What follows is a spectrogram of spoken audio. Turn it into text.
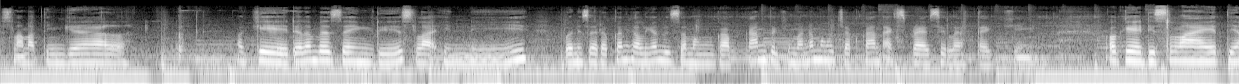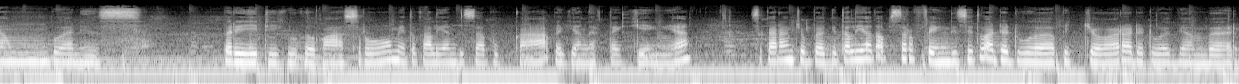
selamat tinggal. Oke, dalam bahasa Inggris setelah ini Bu Anis harapkan kalian bisa mengungkapkan bagaimana mengucapkan ekspresi left taking Oke, di slide yang Bu Anis beri di Google Classroom itu kalian bisa buka bagian left tagging ya. Sekarang coba kita lihat observing. Di situ ada dua picture, ada dua gambar.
